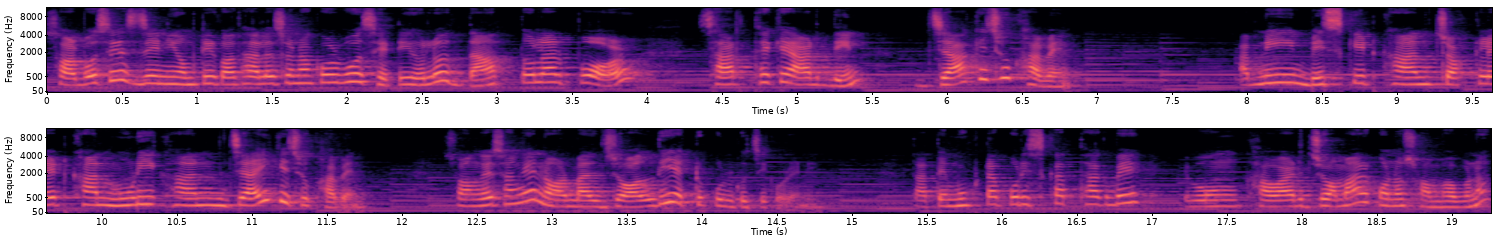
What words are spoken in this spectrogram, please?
সর্বশেষ যে নিয়মটির কথা আলোচনা করব, সেটি হলো দাঁত তোলার পর সাত থেকে আট দিন যা কিছু খাবেন। আপনি বিস্কিট খান, চকলেট খান, মুড়ি খান, যাই কিছু খাবেন। সঙ্গে সঙ্গে নর্মাল জল দিয়ে একটু কুলকুচি করে নিন। তাতে মুখটা পরিষ্কার থাকবে এবং খাওয়ার জমার কোনো সম্ভাবনা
